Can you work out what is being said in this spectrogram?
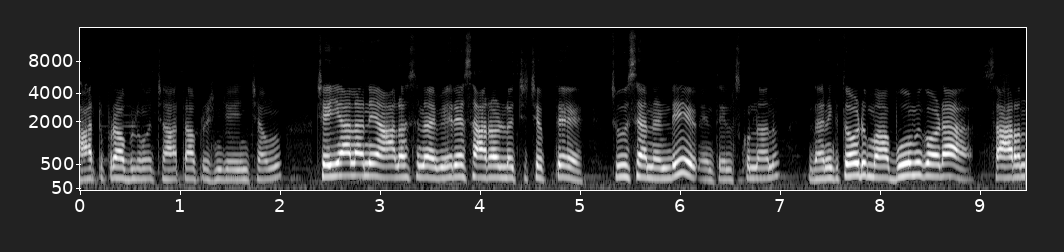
హార్ట్ ప్రాబ్లం వచ్చి హార్ట్ ఆపరేషన్ చేయించాము. చేయాలనే ఆలోచన వేరే సారోళ్ళు వచ్చి చెప్తే చూశానండి నేను తెలుసుకున్నాను. దానికి తోడు మా భూమి కూడా సారం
